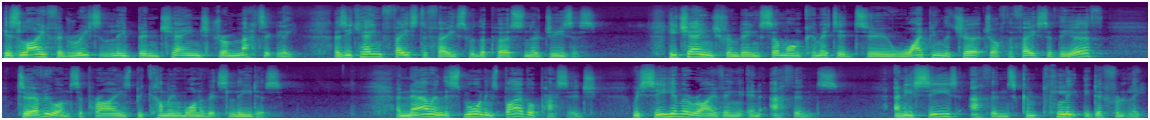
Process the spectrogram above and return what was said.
His life had recently been changed dramatically as he came face to face with the person of Jesus. He changed from being someone committed to wiping the church off the face of the earth to everyone's surprise becoming one of its leaders. And now, in this morning's Bible passage, we see him arriving in Athens, and he sees Athens completely differently.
